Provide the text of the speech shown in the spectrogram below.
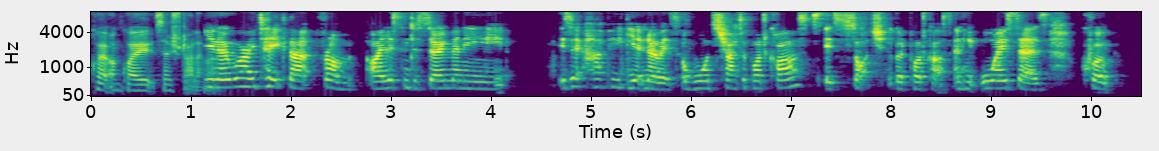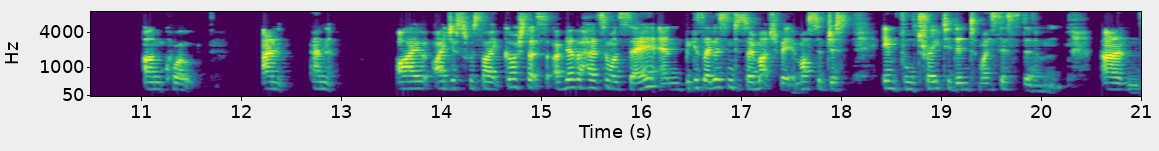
quote unquote social dilemma. you know where I take that from? I listen to so many. Is it happy? Yeah, no, it's awards chatter podcasts. It's such a good podcast, and he always says, "quote unquote. And and I I just was like, gosh, that's I've never heard someone say it, and because I listened to so much of it, it must have just infiltrated into my system and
